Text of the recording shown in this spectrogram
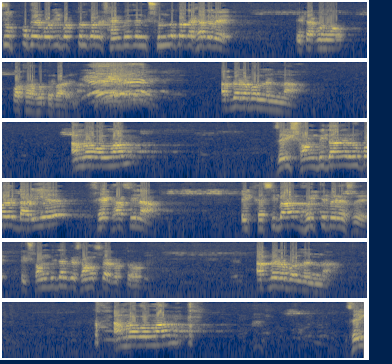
চুপ্পুকে পরিবর্তন করে সাংবিধানিক শূন্যতা দেখা দেবে, এটা কোনো কথা হতে পারে না। আপনারা বললেন না। আমরা বললাম, যেই সংবিধানের উপরে দাঁড়িয়ে শেখ হাসিনা এই ফেসিবাদ হইতে পেরেছে, এই সংবিধানকে সংস্কার করতে হবে। আপনারা বললেন না। আমরা বললাম, যেই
